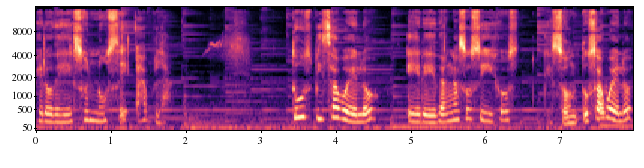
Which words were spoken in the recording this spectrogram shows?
pero de eso no se habla. Tus bisabuelos heredan a sus hijos, que son tus abuelos,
